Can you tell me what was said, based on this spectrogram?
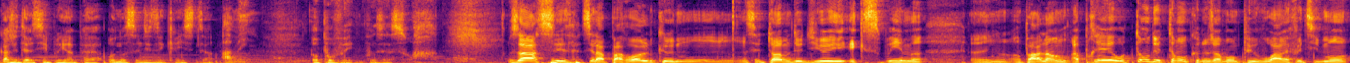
car j'étais ainsi prié, Père, au nom de Jésus-Christ. Amen. Vous pouvez vous asseoir. Ça, c'est la parole que cet homme de Dieu exprime hein, en parlant, après autant de temps que nous avons pu voir effectivement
